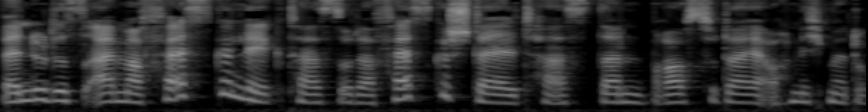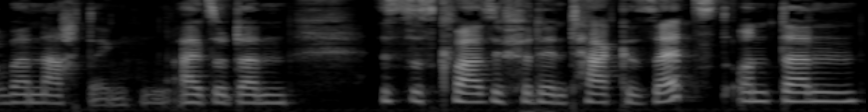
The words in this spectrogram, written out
wenn du das einmal festgelegt hast oder festgestellt hast, dann brauchst du da ja auch nicht mehr drüber nachdenken. Also dann ist es quasi für den Tag gesetzt und dann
